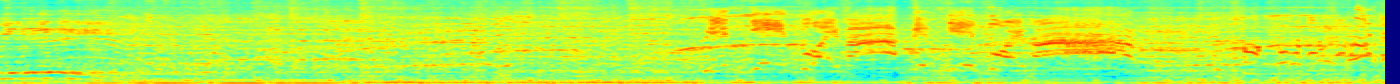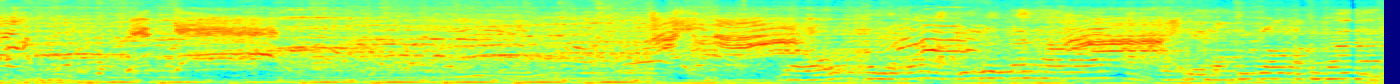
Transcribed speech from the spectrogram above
วีพิมจีสวยมากพิมจีสวยมากพิมจีได้อยู่นะ เดี๋ยวขยับด้านหลังนิดนึงนะครับอะโอเค มองที่กล้องครับทุกท่าน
